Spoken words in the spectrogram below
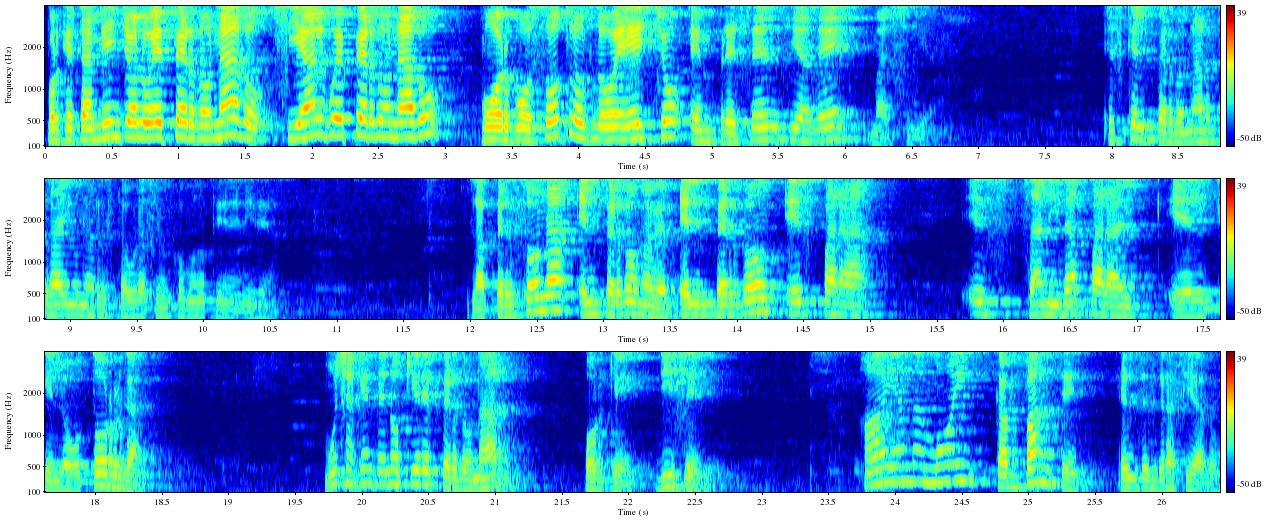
Porque también yo lo he perdonado. Si algo he perdonado, por vosotros lo he hecho en presencia de Mashiach. Es que el perdonar trae una restauración como no tienen idea. La persona, el perdón, a ver, el perdón es para, es sanidad para el, que lo otorga. Mucha gente no quiere perdonar porque dice, ay, anda muy campante el desgraciado.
